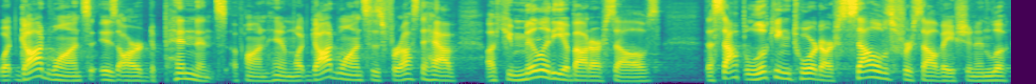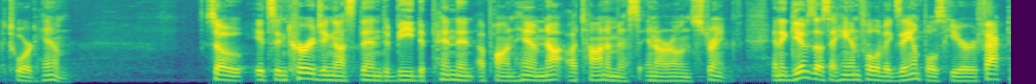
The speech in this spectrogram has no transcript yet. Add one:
What God wants is our dependence upon Him. What God wants is for us to have a humility about ourselves that stop looking toward ourselves for salvation and look toward Him. So it's encouraging us then to be dependent upon Him, not autonomous in our own strength. And it gives us a handful of examples here. In fact,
